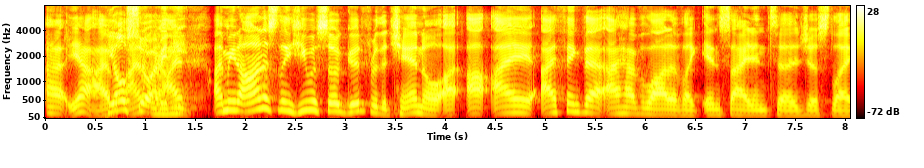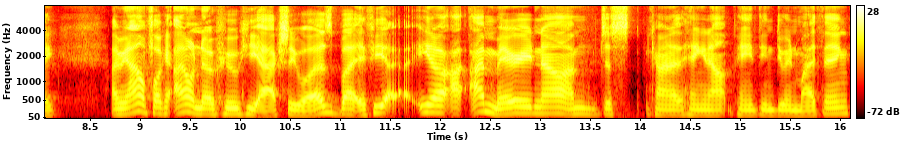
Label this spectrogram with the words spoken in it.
uh, yeah, I, He also- I, don't I mean, he- I, mean, honestly, he was so good for the channel. I, I, I I think that I have a lot of like insight into just like, I mean, I don't fucking, I don't know who he actually was, but if he, you know, I, I'm married now. I'm just kind of hanging out, painting, doing my thing.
